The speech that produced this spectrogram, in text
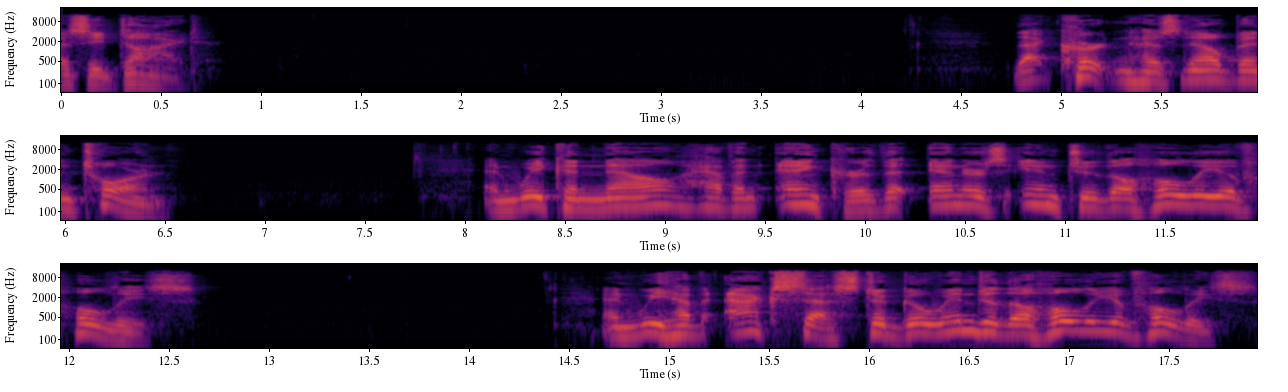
as he died. That curtain has now been torn. And we can now have an anchor that enters into the Holy of Holies. And we have access to go into the Holy of Holies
